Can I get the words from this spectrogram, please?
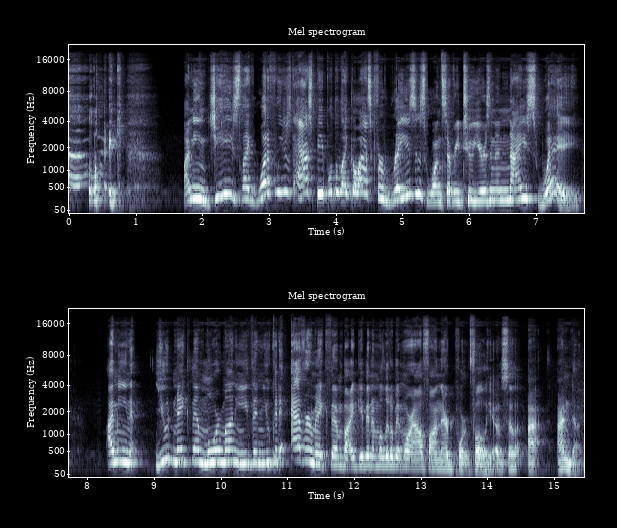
like, I mean, geez, like, what if we just ask people to like go ask for raises once every two years in a nice way? I mean, you'd make them more money than you could ever make them by giving them a little bit more alpha on their portfolio. So I, I'm done.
